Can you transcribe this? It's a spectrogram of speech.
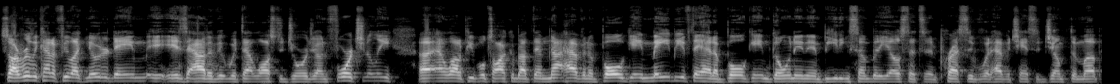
So I really kind of feel like Notre Dame is out of it with that loss to Georgia. Unfortunately, uh, and a lot of people talk about them not having a bowl game. Maybe if they had a bowl game going in and beating somebody else that's impressive would have a chance to jump them up.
